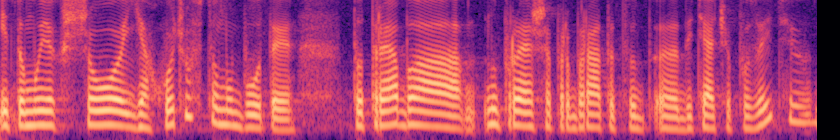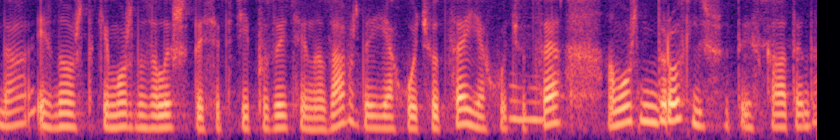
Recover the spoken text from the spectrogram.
І тому, якщо я хочу в цьому бути, то треба ну, перше прибирати ту е, дитячу позицію, да? і знову ж таки можна залишитися в цій позиції назавжди. Я хочу це, я хочу це. А можна дорослішати і сказати, да,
